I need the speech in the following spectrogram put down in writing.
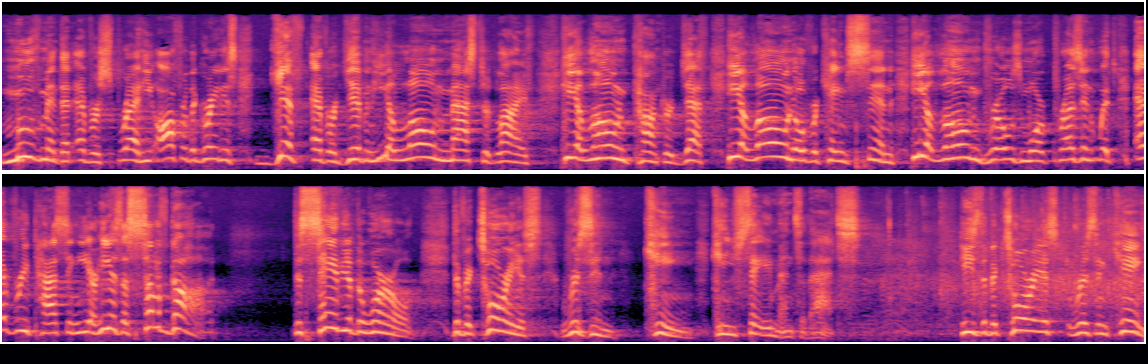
movement that ever spread. He offered the greatest gift ever given. He alone mastered life. He alone conquered death. He alone overcame sin. He alone grows more present with every passing year. He is the Son of God, the Savior of the world, the victorious, risen King. Can you say amen to that? He's the victorious, risen King.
